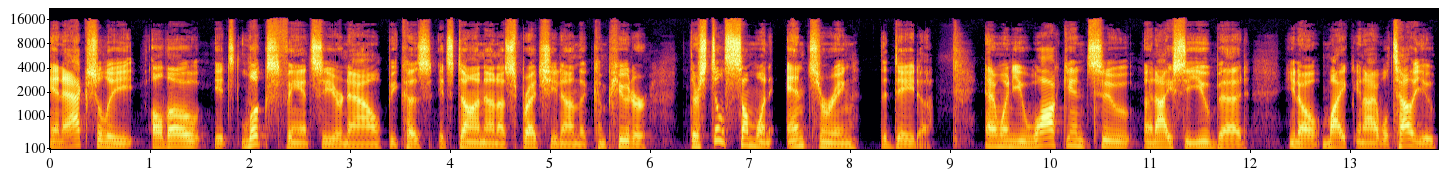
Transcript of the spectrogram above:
And actually, although it looks fancier now because it's done on a spreadsheet on the computer, there's still someone entering the data. And when you walk into an ICU bed, you know, Mike and I will tell you,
